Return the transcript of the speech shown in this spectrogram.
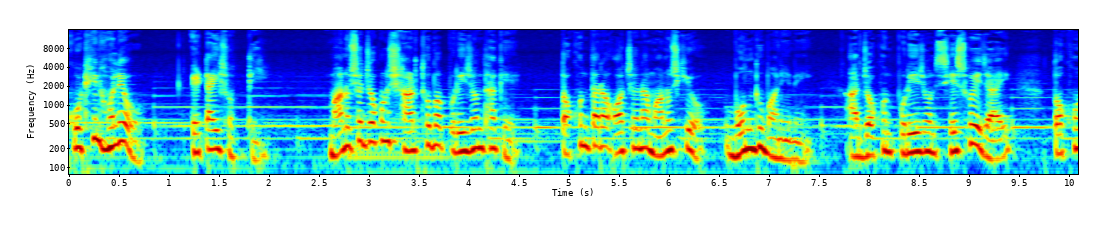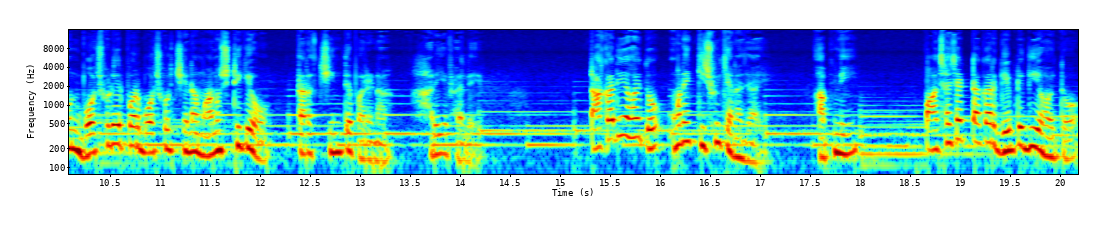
কঠিন হলেও এটাই সত্যি। মানুষের যখন স্বার্থ বা প্রয়োজন থাকে, তখন তারা অচেনা মানুষকেও বন্ধু বানিয়ে নেয়। আর যখন প্রয়োজন শেষ হয়ে যায়, তখন বছরের পর বছর চেনা মানুষটিকেও তারা চিনতে পারে না, হারিয়ে ফেলে। টাকা দিয়ে হয়তো অনেক কিছুই কেনা যায়। আপনি পাঁচ হাজার টাকার গিফট দিয়ে হয়তো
